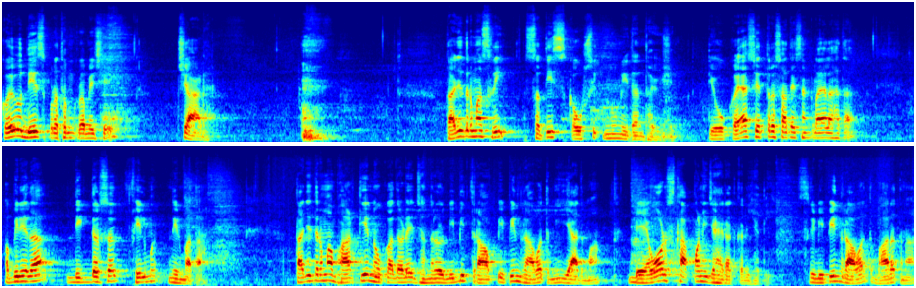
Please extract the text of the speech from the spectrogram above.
કયો દેશ પ્રથમ ક્રમે છે? ચાડ. તાજેતરમાં શ્રી સતીશ કૌશિકનું નિધન થયું છે. તેઓ કયા ક્ષેત્ર સાથે સંકળાયેલા હતા? અભિનેતા, દિગ્દર્શક, ફિલ્મ નિર્માતા. તાજેતરમાં ભારતીય નૌકાદળે જનરલ બિપિન રાવ બિપિન રાવતની યાદમાં બે એવોર્ડ સ્થાપવાની જાહેરાત કરી હતી. શ્રી બિપિન રાવત ભારતના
